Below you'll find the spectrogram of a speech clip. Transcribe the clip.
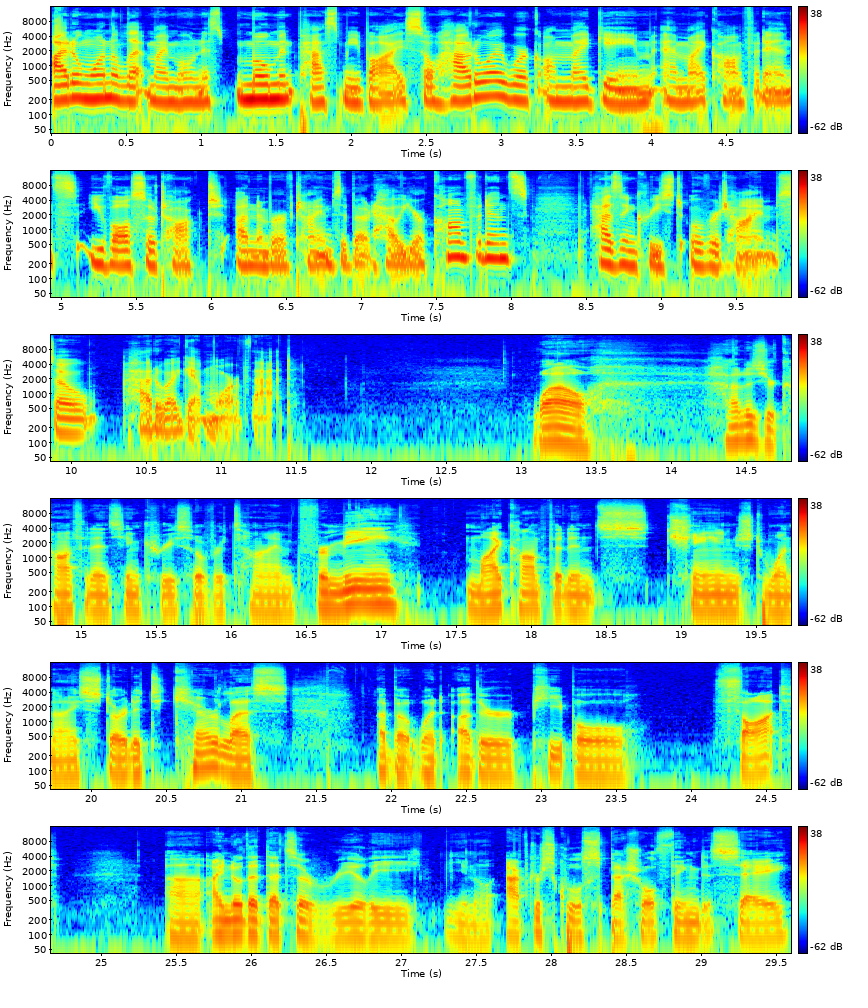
I don't want to let my moment pass me by. So, how do I work on my game and my confidence? You've also talked a number of times about how your confidence has increased over time. So, how do I get more of that? Wow. How does your confidence increase over time? For me, my confidence changed when I started to care less about what other people thought. Uh, I know that that's a really, you know, after school special thing to say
